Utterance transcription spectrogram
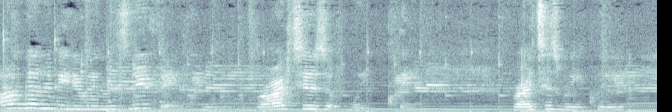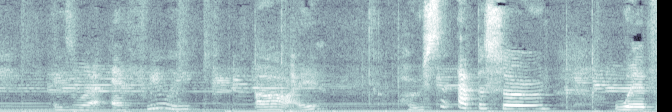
I'm going to be doing this new thing called Writers Weekly. Writers Weekly is where every week I post an episode with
